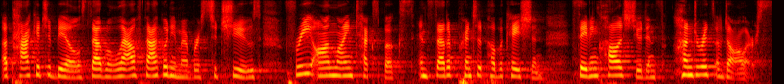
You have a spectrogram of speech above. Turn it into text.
a package of bills that will allow faculty members to choose free online textbooks instead of printed publication, saving college students hundreds of dollars.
